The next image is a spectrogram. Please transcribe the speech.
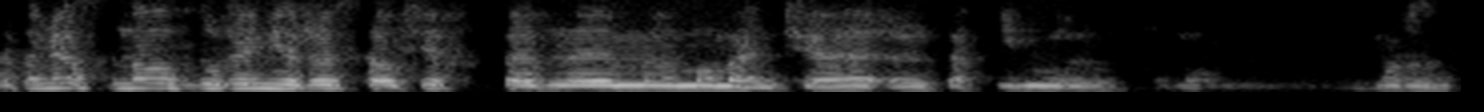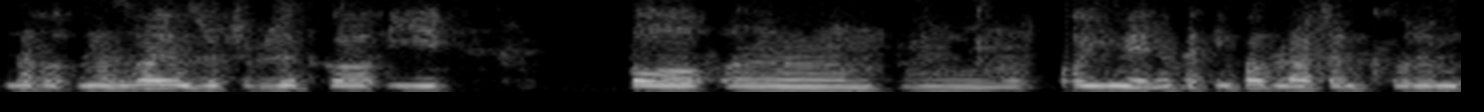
Natomiast no, w dużej mierze stał się w pewnym momencie e, takim, no, nazywając rzeczy brzydko i po, po imieniu, takim Pawlaczem, którym e,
